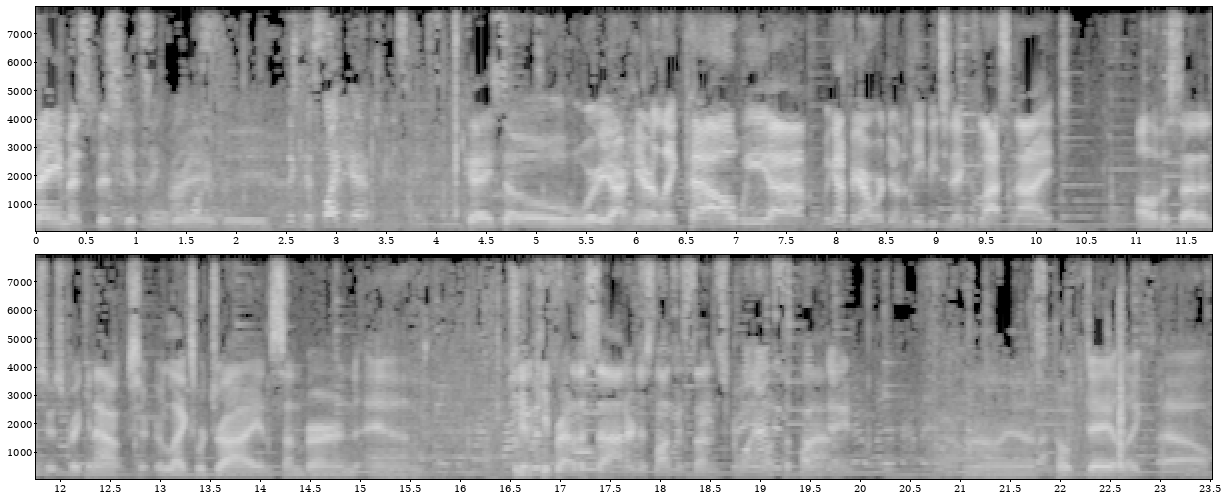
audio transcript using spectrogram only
famous biscuits and gravy. The kids like it. Okay, so we are here at Lake Powell. We uh, we gotta figure out what we're doing with Evie today because last night, all of a sudden, she was freaking out. 'cause Her her legs were dry and sunburned, and we're gonna keep her out of the sun or just lots of sunscreen. What's the plan? Oh yeah, it's poke day at Lake Powell.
